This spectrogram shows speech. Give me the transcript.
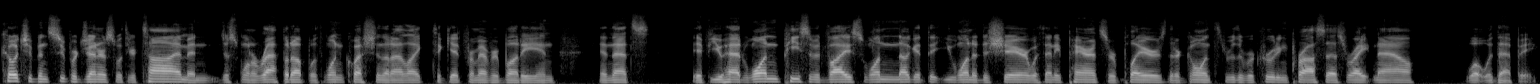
Coach, you've been super generous with your time, and just want to wrap it up with one question that I like to get from everybody, and and that's if you had one piece of advice, one nugget that you wanted to share with any parents or players that are going through the recruiting process right now, what would that be?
